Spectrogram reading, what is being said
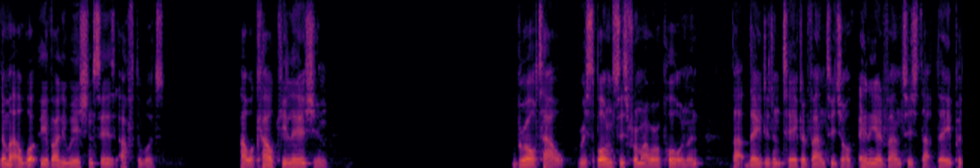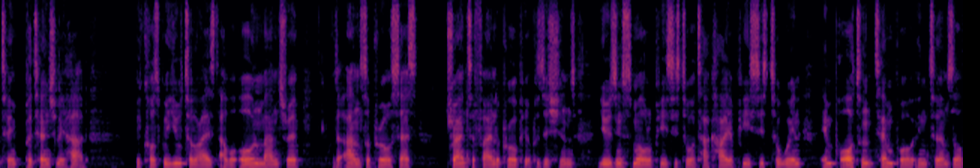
no matter what the evaluation says afterwards, our calculation brought out responses from our opponent that they didn't take advantage of any advantage that they poten- potentially had because we utilized our own mantra, the answer process, trying to find appropriate positions, using smaller pieces to attack higher pieces to win important tempo in terms of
